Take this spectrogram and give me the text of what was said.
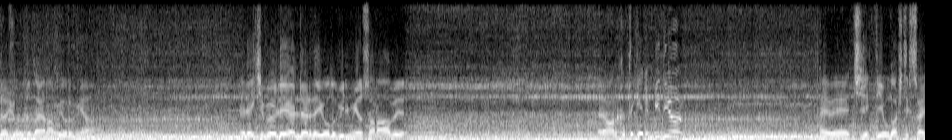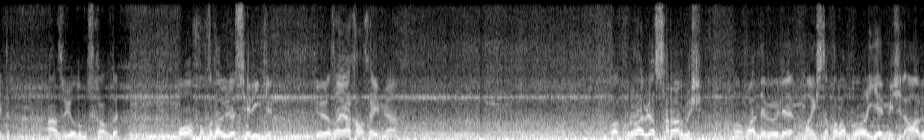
viraj yolu da dayanamıyorum ya. Hele ki böyle yerlerde yolu bilmiyorsan abi. E, arka tekerim gidiyor. Evet Çilekli'ye ulaştık sayılır. Az bir yolumuz kaldı. Oh o kadar güzel serin ki. Biraz ayağa kalkayım ya. Bak buralar biraz sararmış. Normalde böyle Mayıs'ta falan buralar yemyeşil. Abi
